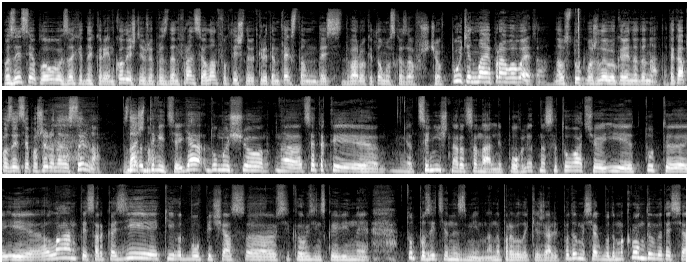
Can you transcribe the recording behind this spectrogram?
Позиція впливових західних країн. Колишній вже президент Франції Оланд фактично відкритим текстом десь два роки тому сказав, що Путін має право вето на вступ можливої України до НАТО. Така позиція поширена сильна. Значно? Ну, дивіться, я думаю, що е, це такий е, цинічно раціональний погляд на ситуацію. І тут е, і Ланд, і Сарказі, який от був під час російсько-грузинської війни, тут позиція незмінна, на превеликий жаль. Подивимося, як буде Макрон дивитися.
